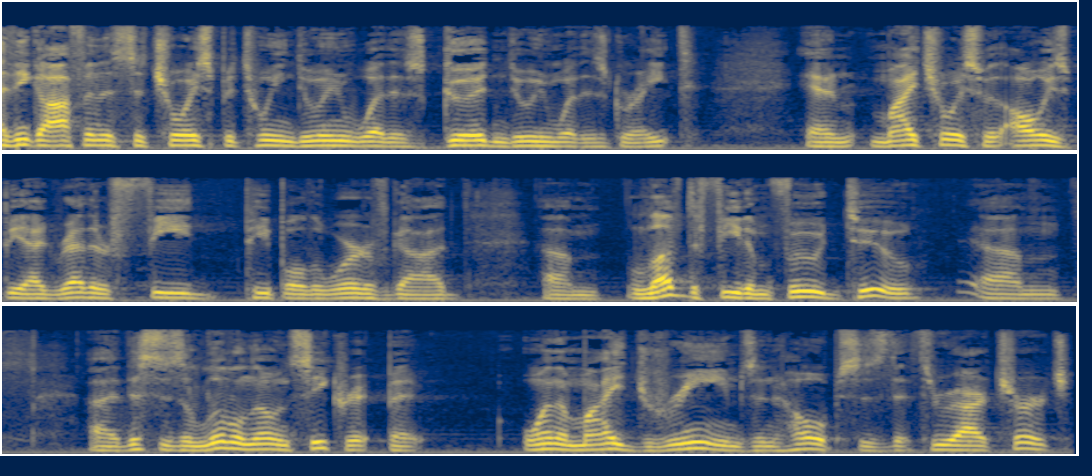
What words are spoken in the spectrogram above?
I think often it's a choice between doing what is good and doing what is great. And my choice would always be I'd rather feed people the Word of God. Um, love to feed them food too. Um, uh, this is a little known secret, but one of my dreams and hopes is that through our church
